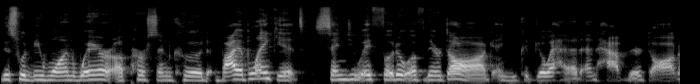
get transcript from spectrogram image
this would be one where a person could buy a blanket, send you a photo of their dog, and you could go ahead and have their dog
